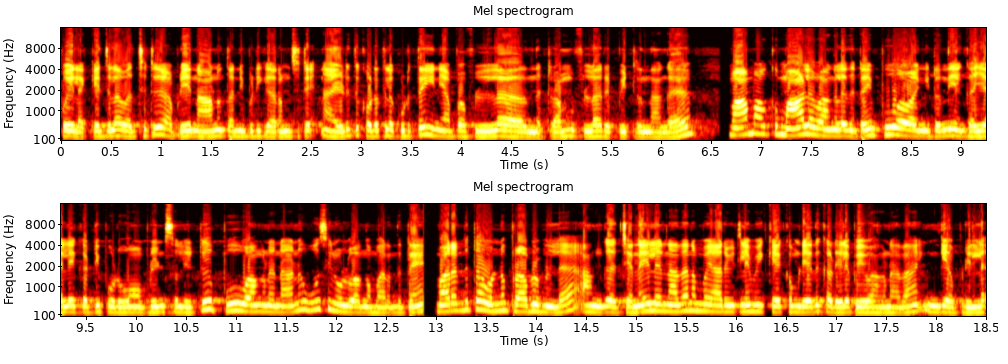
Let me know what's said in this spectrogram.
போய் லக்கேஜெலாம் வச்சுட்டு அப்படியே நானும் தண்ணி பிடிக்க ஆரம்பிச்சிட்டேன். நான் எடுத்து குடத்துல கொடுத்தேன். இனி அப்பா ஃபுல்லாக அந்த ட்ரம் ஃபுல்லாக ரெப்பிட்டு இருந்தாங்க. மாமாவுக்கு மாலை வாங்கலை அந்த டைம் பூவை வாங்கிட்டு வந்து என் கையாலே கட்டி போடுவோம் அப்படின்னு சொல்லிட்டு பூ வாங்கின நான் ஊசி நூல் வாங்க மறந்துட்டேன். மறந்துட்டா ஒன்றும் ப்ராப்ளம் இல்லை. அங்கே சென்னையிலனா தான் நம்ம யார் வீட்லேயும் போய் கேட்க முடியாது. கடையில் போய் வாங்கினா தான். இங்கே அப்படி இல்லை.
